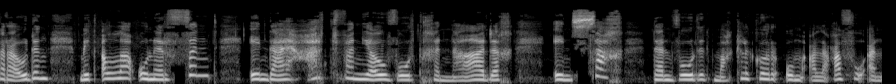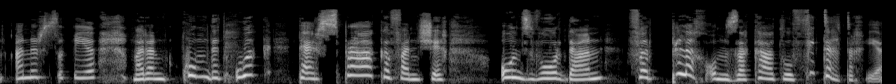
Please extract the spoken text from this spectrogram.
verhouding met Allah Allah ondervind en daai hart van jou word genadig en sag, dan word dit makliker om al-afu aan ander te gee, maar dan kom dit ook ter sprake van Sheikh, ons word dan verplig om zakatul fitr te gee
